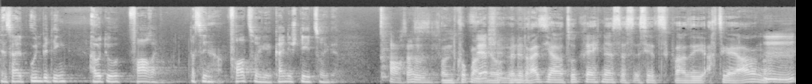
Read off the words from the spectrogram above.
Deshalb unbedingt Auto fahren. Das sind Fahrzeuge, keine Stehzeuge. Ach, das ist Und guck mal, Sehr wenn du, schön. wenn du 30 Jahre zurückrechnest, das ist jetzt quasi 80er Jahre, ne? Mhm.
